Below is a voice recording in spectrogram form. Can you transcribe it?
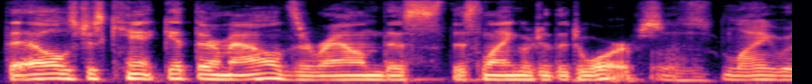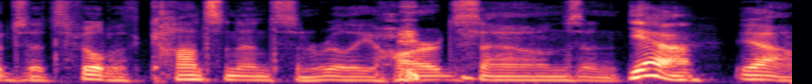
the elves just can't get their mouths around this this language of the dwarves. this language that's filled with consonants and really hard sounds and Yeah, yeah,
